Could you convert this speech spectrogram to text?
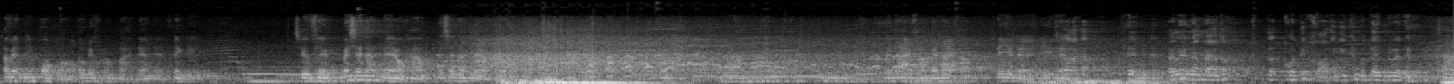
ถ้าเป็นพี่โป่งร้องต้องมีความหมายแน่เลยเพลงนี้ ชื่อเพลงไม่ใช่นางแมวครับ ไม่ใช่นางแมวครับไม่ได้ครับไม่ได้ครับ นี่เลยนี่เลยถ้าเล่นนางแบบต้องคนที่ขอตะกี้ขึ้นมาเต้นด้วยนะใช่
